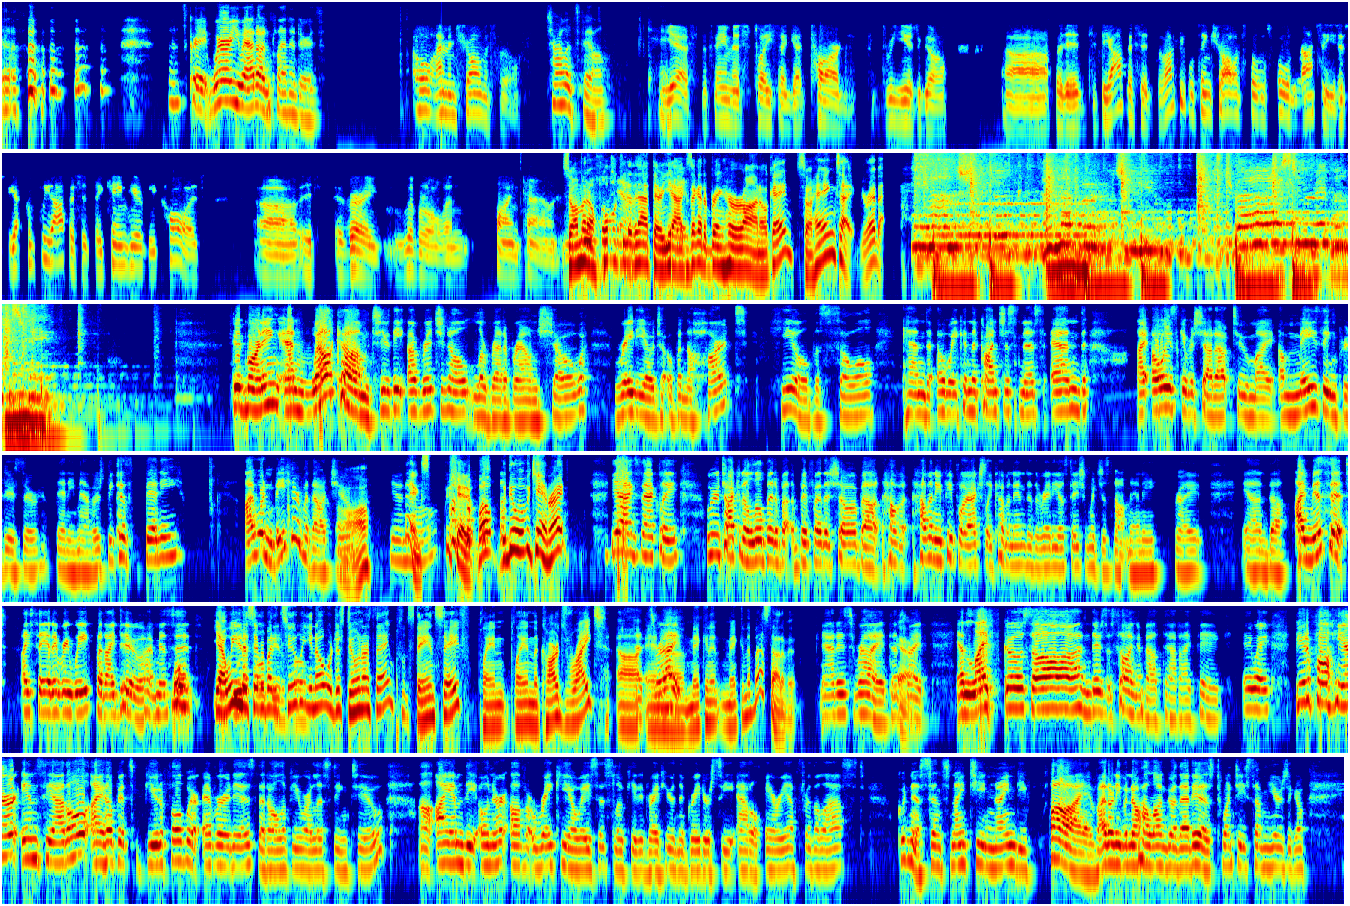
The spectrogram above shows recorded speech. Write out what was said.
Yeah. That's great. Where are you at on planet Earth? Oh, I'm in Charlottesville. Charlottesville. Okay. Yes, the famous place that got tarred three years ago. Uh, but it's the opposite. A lot of people think Charlottesville is full of Nazis. It's the complete opposite. They came here because uh, it's a very liberal and fine town. So I'm going to hold town. you to that there. Yeah, because okay. I got to bring her on. Okay. So hang tight. Be right back. Good morning and welcome to the original Loretta Brown Show, radio to open the heart, heal the soul, and awaken the consciousness. And I always give a shout out to my amazing producer, Benny Mathers, because Benny, I wouldn't be here without you. Aww. You know? Thanks. Appreciate it. Well, we do what we can, right? Yeah, exactly we were talking a little bit about before the show about how how many people are actually coming into the radio station, which is not many, right? And uh, I miss it. I say it every week, but I do. I miss well, it. Yeah, we miss everybody beautiful. too, but you know, we're just doing our thing, staying safe, playing playing the cards right, uh, and right. Uh, making it making the best out of it. That is right. That's yeah. right. And life goes on. There's a song about that, I think. Anyway, beautiful here in Seattle. I hope it's beautiful wherever it is that all of you are listening to. Uh, I am the owner of Reiki Oasis, located right here in the greater Seattle area for the last, goodness, since 1995. I don't even know how long ago that is, 20 some years ago.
